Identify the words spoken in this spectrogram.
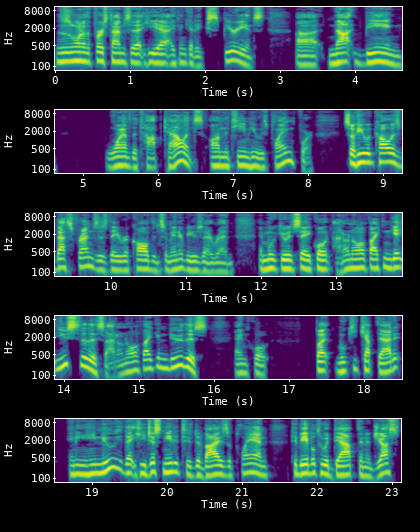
This is one of the first times that he, I think, had experienced uh, not being one of the top talents on the team he was playing for. So he would call his best friends, as they recalled in some interviews I read, and Mookie would say, "quote I don't know if I can get used to this. I don't know if I can do this." End quote. But Mookie kept at it and he, he knew that he just needed to devise a plan to be able to adapt and adjust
